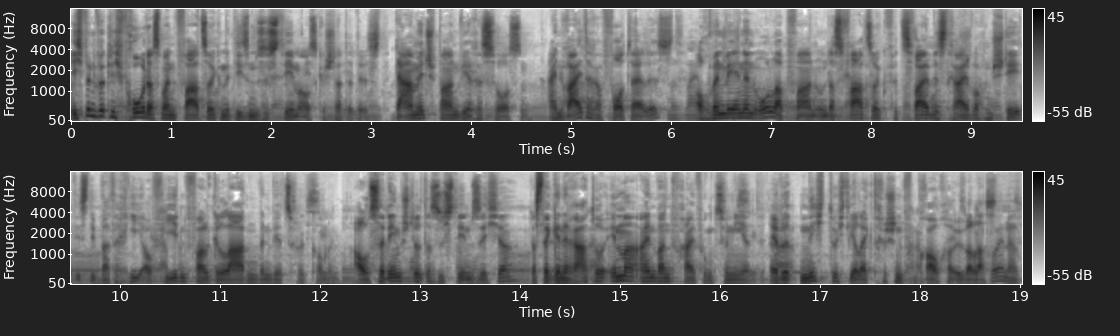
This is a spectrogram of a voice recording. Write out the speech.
Ich bin wirklich froh, dass mein Fahrzeug mit diesem System ausgestattet ist. Damit sparen wir Ressourcen. Ein weiterer Vorteil ist, auch wenn wir in den Urlaub fahren und das Fahrzeug für zwei bis drei Wochen steht, ist die Batterie auf jeden Fall geladen, wenn wir zurückkommen. Außerdem stellt das System sicher, dass der Generator immer einwandfrei funktioniert. Er wird nicht durch die elektrischen Verbraucher überlastet.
